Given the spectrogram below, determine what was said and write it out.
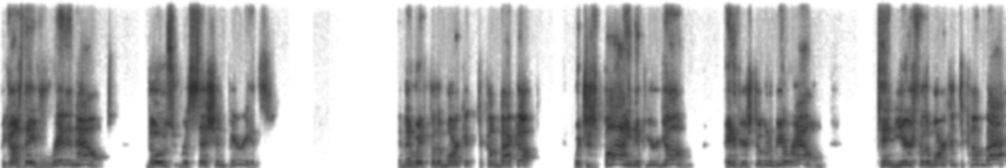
because they've ridden out those recession periods. And they wait for the market to come back up, which is fine if you're young and if you're still going to be around 10 years for the market to come back.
